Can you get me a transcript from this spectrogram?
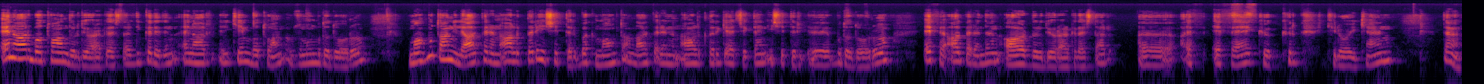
En ağır Batuhan'dır diyor arkadaşlar. Dikkat edin. En ağır e, kim? Batuhan. O zaman bu da doğru. Mahmut Han ile Alperen'in ağırlıkları eşittir. Bakın Mahmut Han ile Alperen'in ağırlıkları gerçekten eşittir. E, bu da doğru. Efe Alperen'den ağırdır diyor arkadaşlar. E, Efe kök 40 kilo iken değil mi?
